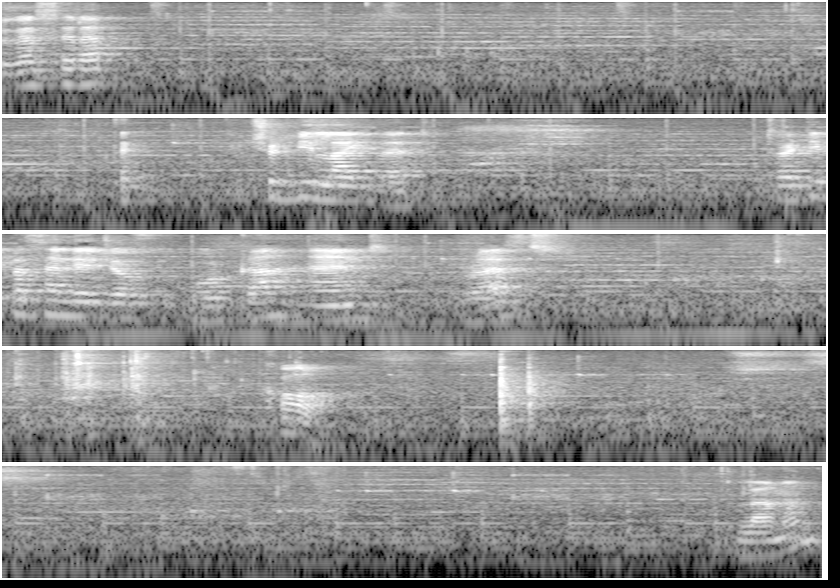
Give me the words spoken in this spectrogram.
Sugar syrup. It should be like that. 30 percentage of vodka and rest cola. Lemon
